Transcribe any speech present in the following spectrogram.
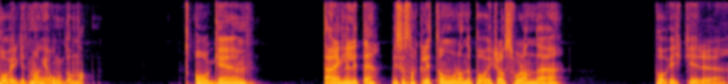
påvirket mange ungdom, da. Og eh, det er egentlig litt det. Vi skal snakke litt om hvordan det påvirker oss, hvordan det påvirker eh,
